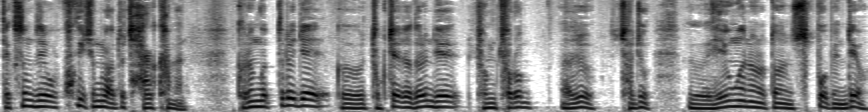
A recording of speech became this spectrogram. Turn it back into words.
백성들의 호기심을 아주 자극하는 그런 것들을 이제 그 독재자들은 이제 좀처럼 아주 자주 그 애용하는 어떤 수법인데요.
